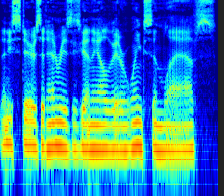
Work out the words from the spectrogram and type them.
Then he stares at Henry as he's getting in the elevator, winks and laughs.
